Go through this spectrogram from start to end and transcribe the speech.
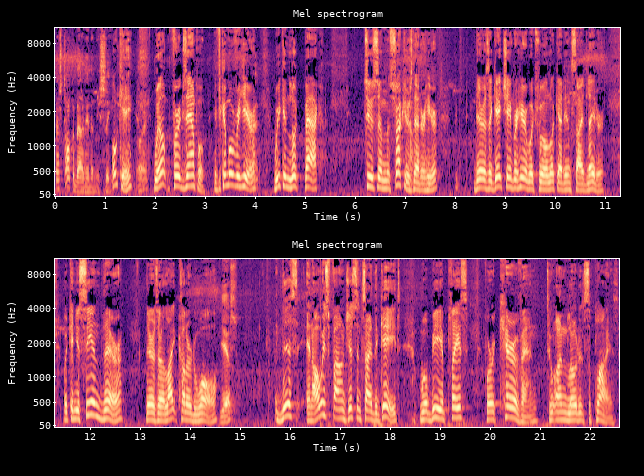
Let's talk about an enemy siege. Okay. Right. Well, for example, if you come over here, Right. we can look back to some structures that are here. There is a gate chamber here, which we'll look at inside later. But can you see in there? There's a light colored wall. Yes. This, and always found just inside the gate, will be a place for a caravan to unload its supplies.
